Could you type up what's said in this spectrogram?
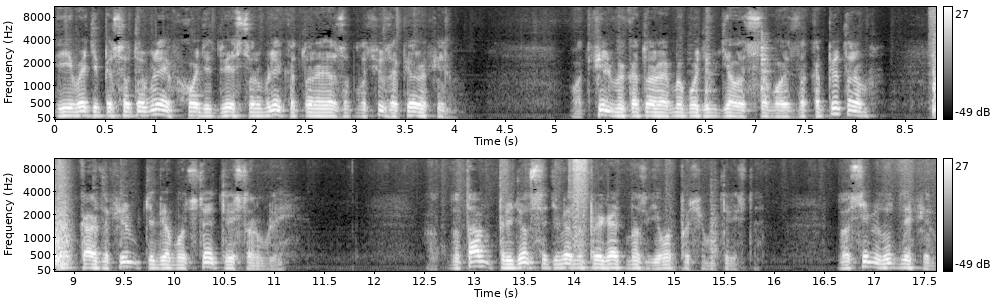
И в эти 500 рублей входит 200 рублей, которые я заплачу за первый фильм. Вот, фильмы, которые мы будем делать с собой за компьютером, каждый фильм тебе будет стоить 300 рублей. Вот, но там придется тебе напрягать мозги, вот почему 300. 20-минутные фильмы.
